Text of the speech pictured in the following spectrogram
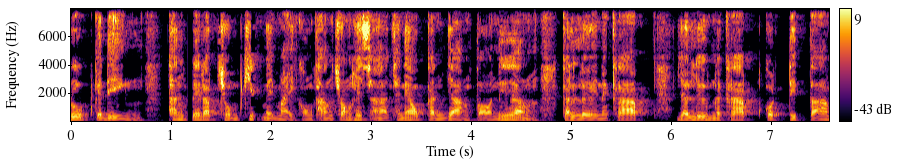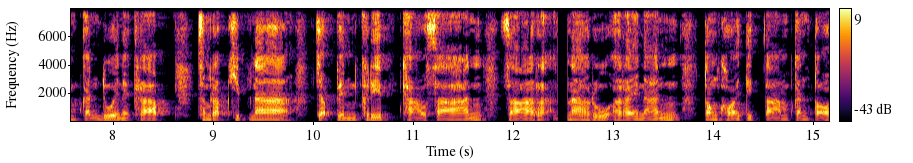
รูปกระดิ่ง ท่านได้รับชมคลิปใหม่ๆของทางช่อง HR Channel กันอย่างต่อเนื่องกันเลยนะครับ อย่าลืมนะครับกดติดตามกันด้วยนะครับสำหรับคลิปหน้าจะเป็นคลิปข่าวสารสาระน่ารู้อะไรนั้น ต้องคอยติดตามกันต่อ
